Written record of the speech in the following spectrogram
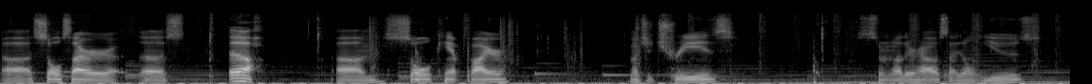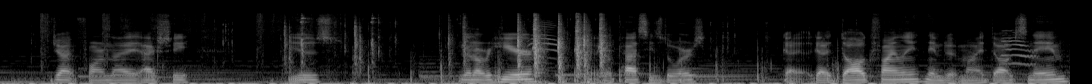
Uh, Soulsire, uh, ugh, um, soul campfire, bunch of trees, some other house I don't use, giant farm that I actually use. And then over here, gotta go past these doors. Got got a dog finally, named it my dog's name.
